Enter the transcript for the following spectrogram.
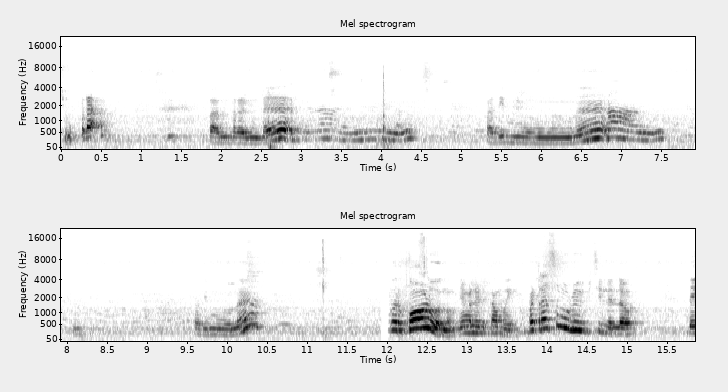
ചൂടാ പന്ത്രണ്ട്. പതിമൂന്ന്. പതിമൂന്ന്. ഒരു കോൾ വന്നു. ഞങ്ങൾ എടുക്കാൻ പോയി. അപ്പൊ ഡ്രസ്സ് മുഴുവിപ്പിച്ചില്ലല്ലോ. ദേ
